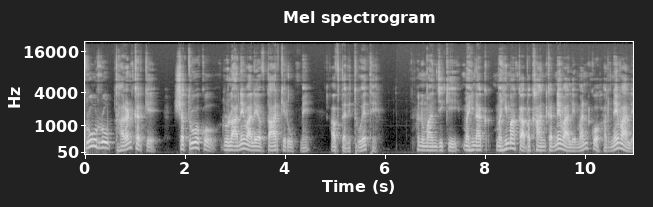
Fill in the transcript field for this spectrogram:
क्रूर रूप धारण करके शत्रुओं को रुलाने वाले अवतार के रूप में अवतरित हुए थे। हनुमान जी की महीना महिमा का बखान करने वाले, मन को हरने वाले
